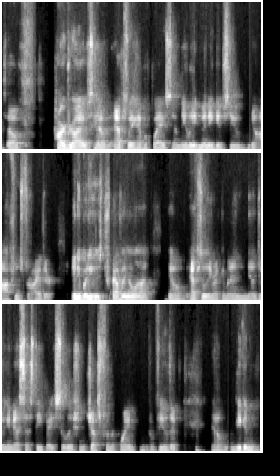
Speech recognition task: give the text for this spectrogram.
So hard drives have absolutely have a place and the elite mini gives you, you know options for either anybody who's traveling a lot you know absolutely recommend you know doing an ssd based solution just from the point of view that you know you can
